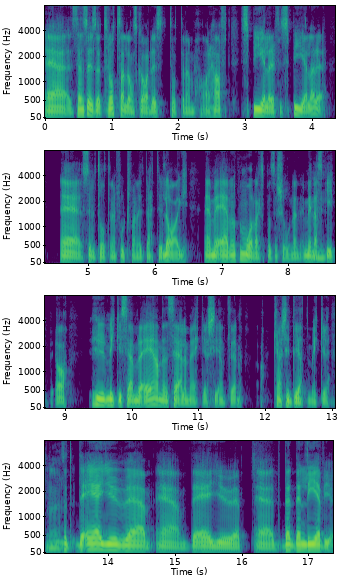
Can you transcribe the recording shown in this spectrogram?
Eh, sen så är det så att trots alla de skador Tottenham har haft, spelare för spelare, eh, så är Tottenham fortfarande ett bättre lag. Eh, men även på målvaktspositionen. Jag menar Skip, ja, hur mycket sämre är han än Sälemäkers egentligen? Ja, Kanske inte jättemycket. Så att det är ju, eh, eh, det är ju, eh, den, den lever ju.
